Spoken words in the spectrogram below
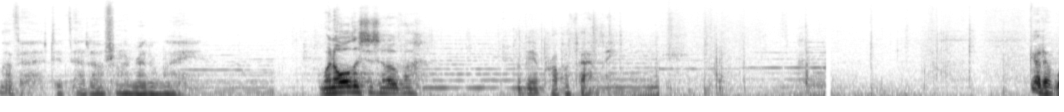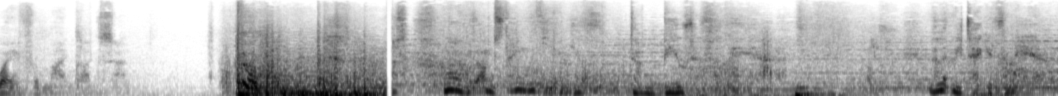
mother did that after I ran away. When all this is over, we'll be a proper family. Get away from my godson. No, I'm staying with you. You've done beautifully. Now let me take it from here.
